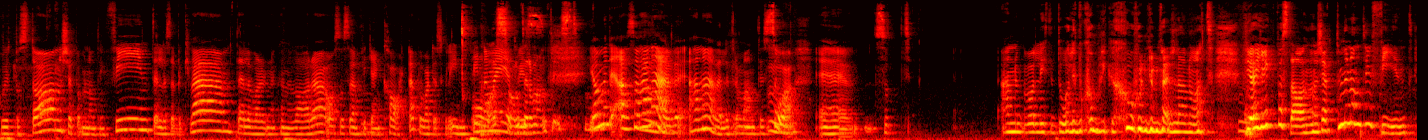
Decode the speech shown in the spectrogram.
gå ut på stan och köpa mig någonting fint eller så bekvämt eller vad det nu kunde vara. Och så sen fick jag en karta på vart jag skulle infinna Åh, mig. sånt är romantiskt. Ja men det, alltså han är, han är väldigt romantisk så. Mm. Eh, så han var lite dålig på kommunikation emellanåt. För jag gick på stan och köpte mig någonting fint,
